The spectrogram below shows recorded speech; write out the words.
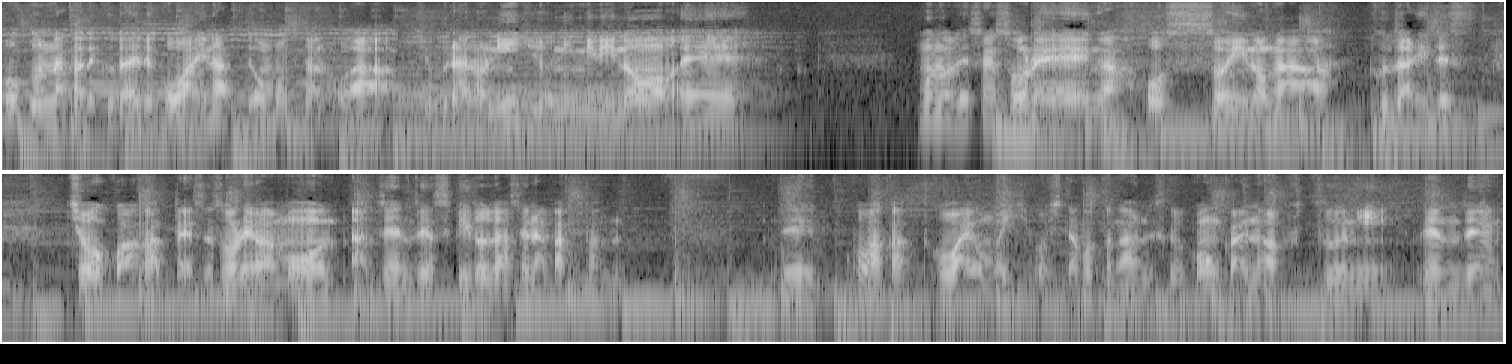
僕の中で下りで怖いなって思ったのはチブラの 22mm の、えー、ものですね。それが細いのが下りです。超怖かったですね。それはもう全然スピード出せなかったんで怖かった怖い思いをしたことがあるんですけど今回のは普通に全然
